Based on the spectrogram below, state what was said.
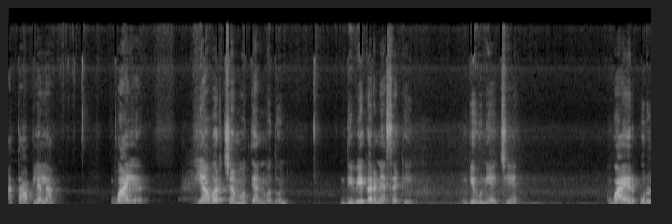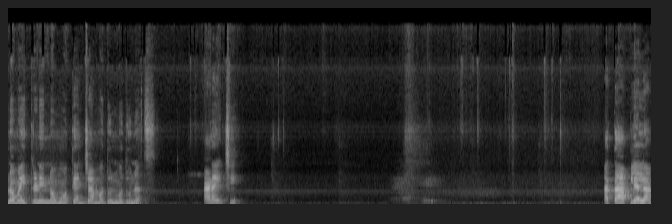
आता आपल्याला वायर या वरच्या मोत्यांमधून दिवे करण्यासाठी घेऊन यायची आहे वायर पूर्ण मैत्रिणींनो मोत्यांच्या मधूनमधूनच आणायची. आता आपल्याला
